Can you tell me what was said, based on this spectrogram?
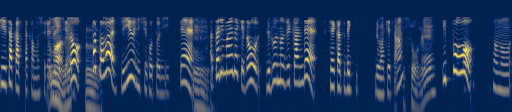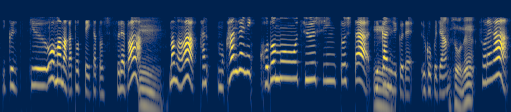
小さかったかもしれないけど、まあねうんパパは自由に仕事に行って、うん当たり前だけど自分の時間で生活できるわけじゃんそうね。一方、その育休をママが取っていたとすれば、うん。ママはかもう完全に子供を中心とした時間軸で動くじゃん、そうね。それが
